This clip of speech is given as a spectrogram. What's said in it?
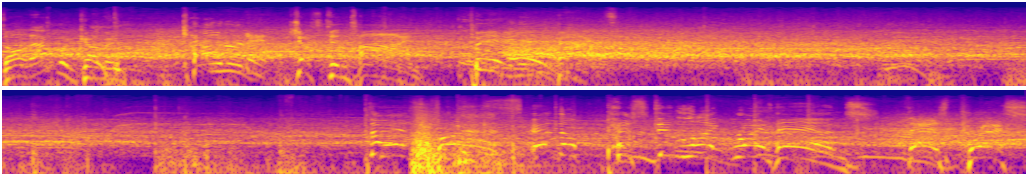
Saw that one coming. Countered it just in time. Big impact. There's press and the piston-like right hands. There's press.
